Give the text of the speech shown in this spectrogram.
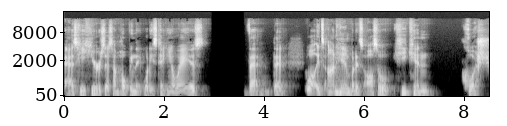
as he hears this I'm hoping that what he's taking away is that that well it's on him but it's also he can push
